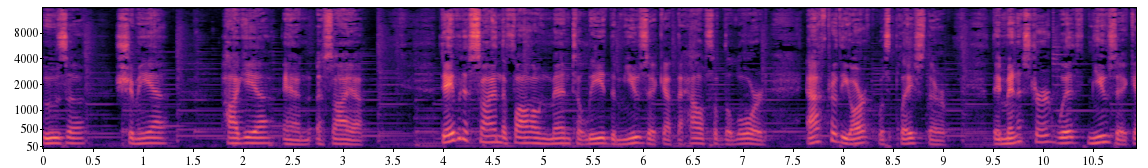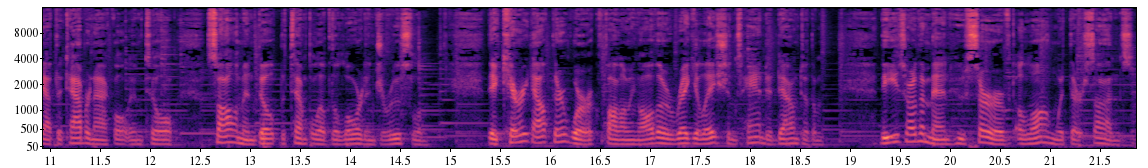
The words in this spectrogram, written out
Uzzah, Shemiah, Haggiah, and Asaiah. David assigned the following men to lead the music at the house of the Lord after the ark was placed there. They ministered with music at the tabernacle until Solomon built the temple of the Lord in Jerusalem. They carried out their work following all the regulations handed down to them. These are the men who served along with their sons.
